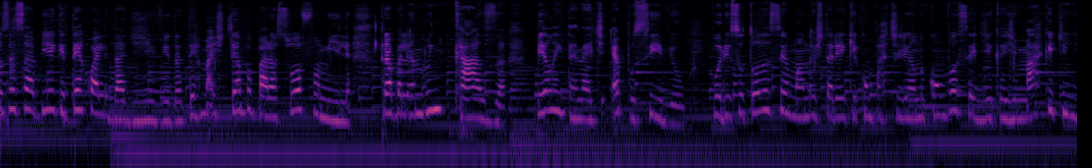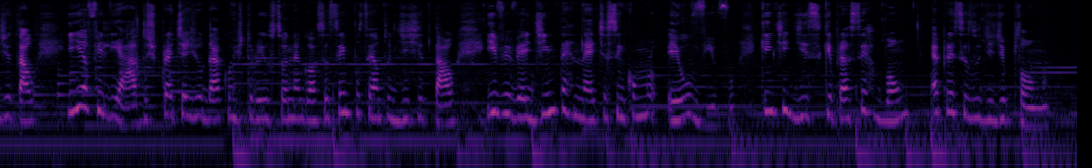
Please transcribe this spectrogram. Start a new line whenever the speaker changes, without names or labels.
Você sabia que ter qualidade de vida, ter mais tempo para a sua família, trabalhando em casa, pela internet é possível? Por isso, toda semana eu estarei aqui compartilhando com você dicas de marketing digital e afiliados para te ajudar a construir o seu negócio 100% digital e viver de internet assim como eu vivo. Quem te disse que para ser bom é preciso de diploma?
